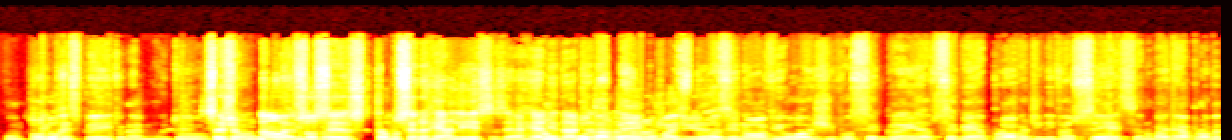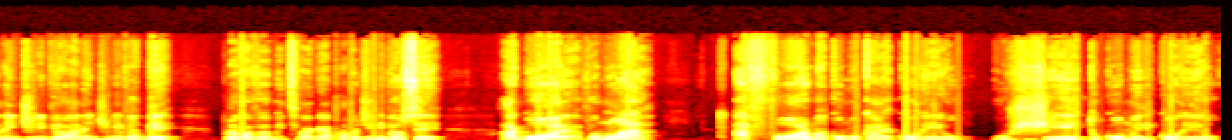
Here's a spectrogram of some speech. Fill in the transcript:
Com todo o respeito, né? Muito. Sejamos, não, é só ser, estamos sendo realistas, é a realidade não, puta da tempo, mas duas e nove hoje, você ganha, você ganha prova de nível C. Você não vai ganhar prova nem de nível A nem de nível B, provavelmente. Você vai ganhar prova de nível C. Agora, vamos lá a forma como o cara correu, o jeito como ele correu,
